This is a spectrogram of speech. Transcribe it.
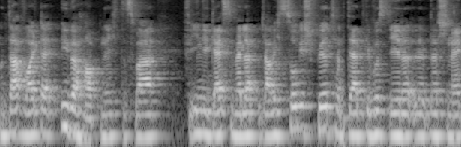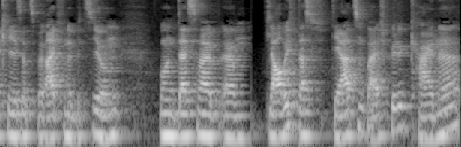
Und da wollte er überhaupt nicht. Das war für ihn gegessen, weil er, glaube ich, so gespürt hat, der hat gewusst, jeder, der Schnecke ist jetzt bereit für eine Beziehung. Und deshalb ähm, glaube ich, dass der zum Beispiel keine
